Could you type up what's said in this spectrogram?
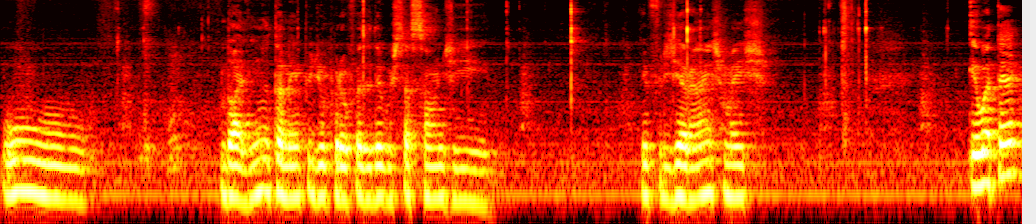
O Dolinho também pediu para eu fazer degustação de refrigerante, mas eu até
